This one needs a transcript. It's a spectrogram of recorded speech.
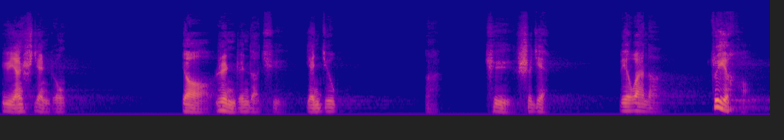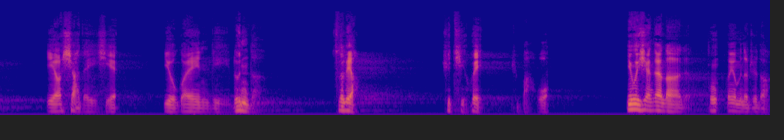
语言实践中要认真的去研究啊，去实践。另外呢，最好也要下载一些有关于理论的资料，去体会、去把握。因为现在呢，朋朋友们都知道。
